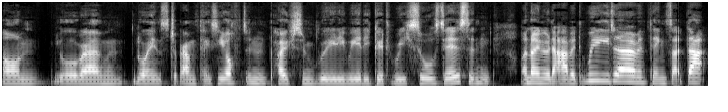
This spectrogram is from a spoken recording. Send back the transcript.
on your um your Instagram things. You often post some really really good resources, and I know you're an avid reader and things like that.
